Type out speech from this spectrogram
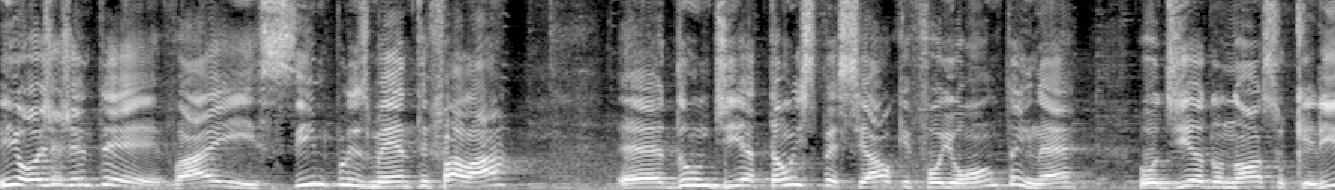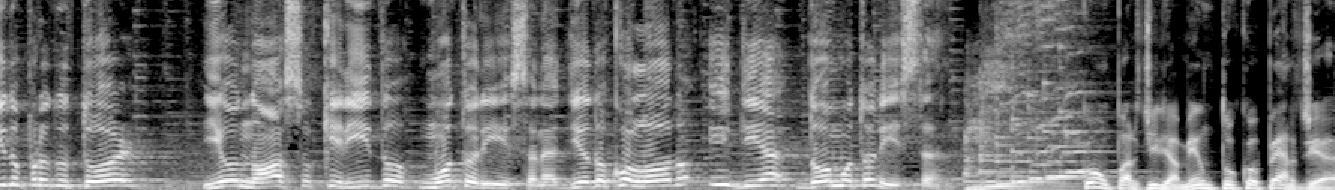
E hoje a gente vai simplesmente falar é, de um dia tão especial que foi ontem, né? O dia do nosso querido produtor e o nosso querido motorista, né? Dia do colono e dia do motorista. Compartilhamento Copérdia.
